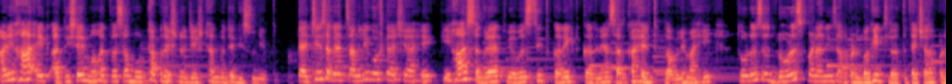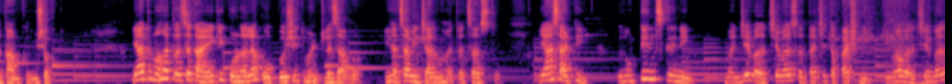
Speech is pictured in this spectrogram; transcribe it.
आणि हा एक अतिशय महत्त्वाचा मोठा प्रश्न ज्येष्ठांमध्ये दिसून येतो. त्याची सगळ्यात चांगली गोष्ट अशी आहे की हा सगळ्यात व्यवस्थित करेक्ट करण्यासारखा हेल्थ प्रॉब्लेम आहे. थोडस डोळसपणाने जर आपण बघितलं तर त्याच्यावर आपण काम करू शकतो. यात महत्वाचं काय की कोणाला कुपोषित म्हटलं जावं? ह्याचा विचार महत्त्वाचा असतो. यासाठी रुटीन स्क्रीनिंग म्हणजे वरचेवर स्वतःची तपासणी किंवा वरचेवर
